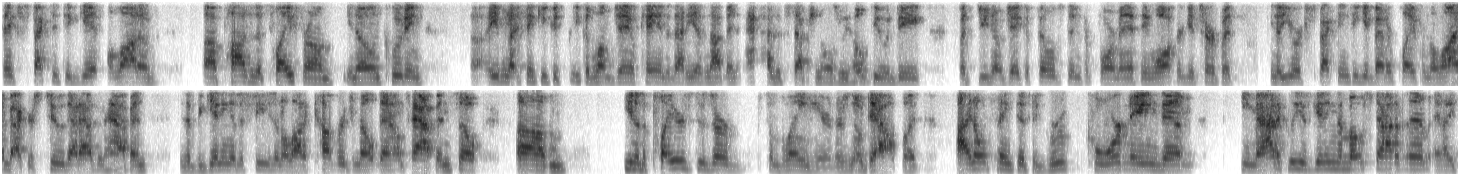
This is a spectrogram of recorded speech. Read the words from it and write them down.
they expected to get a lot of uh, positive play from, you know, including uh, even I think you could you could lump JOK into that. He has not been as exceptional as we hoped he would be. But you know, Jacob Phillips didn't perform, and Anthony Walker gets hurt. But you know, you're expecting to get better play from the linebackers too. That hasn't happened. In the beginning of the season, a lot of coverage meltdowns happened. So, um, you know, the players deserve some blame here. There's no doubt. But I don't think that the group coordinating them schematically is getting the most out of them, and I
